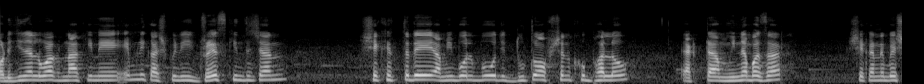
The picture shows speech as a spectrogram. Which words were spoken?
অরিজিনাল ওয়ার্ক না কিনে এমনি কাশ্মীরি ড্রেস কিনতে চান, সেক্ষেত্রে আমি বলব যে দুটো অপশান খুব ভালো। একটা মিনা বাজার, সেখানে বেশ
